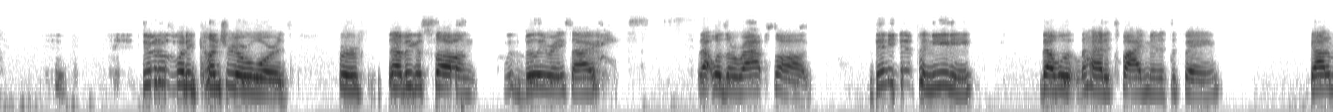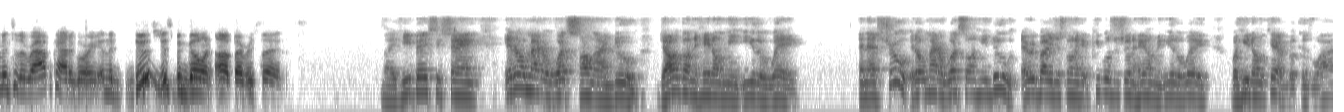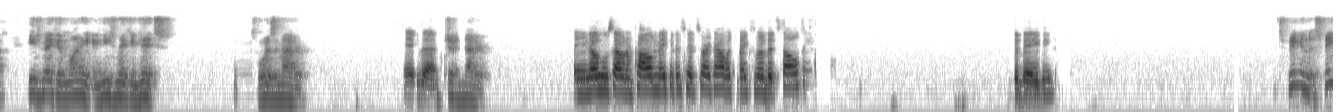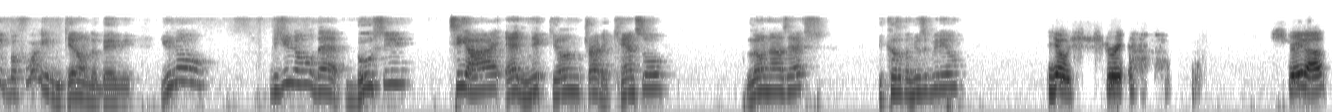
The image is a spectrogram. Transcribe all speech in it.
Dude was winning country awards for having a song with Billy Ray Cyrus that was a rap song. Then he did Panini that had its five minutes of fame. Got him into the rap category, and the dude's just been going up ever since. Like he basically saying, it don't matter what song I do, y'all gonna hate on me either way. And that's true. It don't matter what song he do. Everybody just gonna hate. People's just gonna hate on me either way. But he don't care because why? He's making money and he's making hits. So what does it matter? Exactly. It shouldn't matter. And you know who's having a problem making his hits right now, which makes him a bit salty? DaBaby. Speaking, speak before I even get on DaBaby. you know, did you know that Boosie, T.I., and Nick Young tried to cancel Lil Nas X because of the music video? Yo, straight, straight up,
